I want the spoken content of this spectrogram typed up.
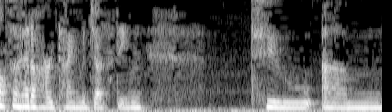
also had a hard time adjusting to um,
